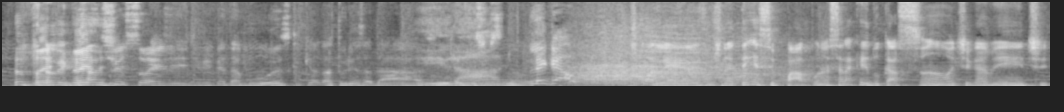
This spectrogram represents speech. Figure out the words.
tá ligado? não existiu o sonho de, de viver da música, que a natureza dá. Isso, não. Legal! Os colégios, né? Tem esse papo, né? Será que a educação antigamente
